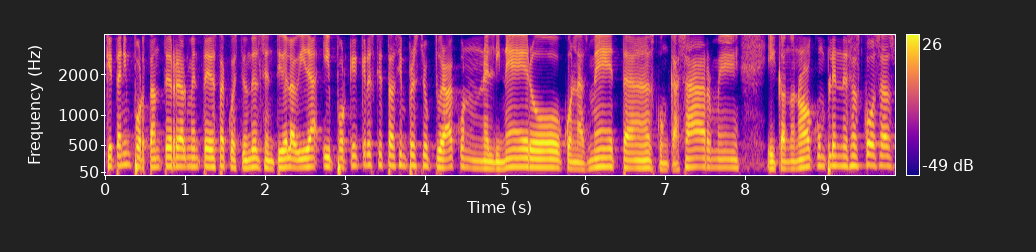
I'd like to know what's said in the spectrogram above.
¿Qué tan importante es realmente esta cuestión del sentido de la vida y por qué crees que está siempre estructurada con el dinero, con las metas, con casarme y cuando no cumplen esas cosas,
